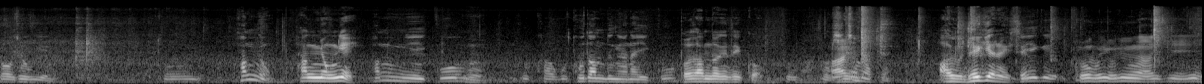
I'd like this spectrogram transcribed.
어 저기. 저 황룡. 황룡리, 황룡리에 있고. 응. 그렇게 하고 도담동에 하나 있고 도담동에도 있고. 시청 앞에 아유, 네 개나 있어요? 이게 그거 뭐 우리는 아니지.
